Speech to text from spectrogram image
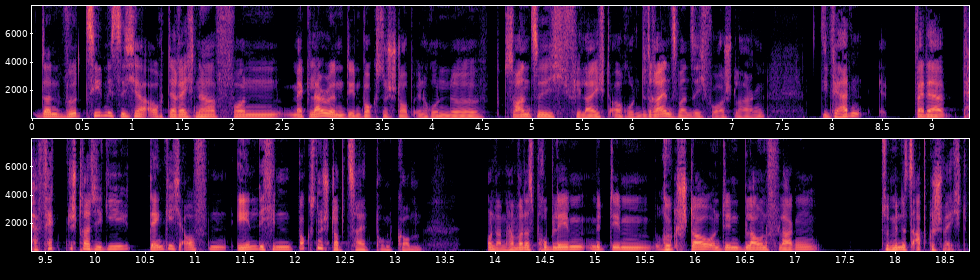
dann wird ziemlich sicher auch der Rechner von McLaren den Boxenstopp in Runde 20, vielleicht auch Runde 23 vorschlagen. Die werden bei der perfekten Strategie, denke ich, auf einen ähnlichen Boxenstopp-Zeitpunkt kommen. Und dann haben wir das Problem mit dem Rückstau und den blauen Flaggen zumindest abgeschwächt.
